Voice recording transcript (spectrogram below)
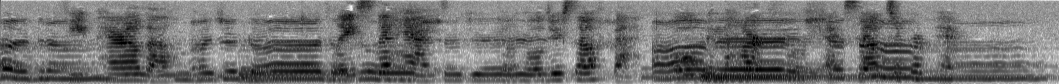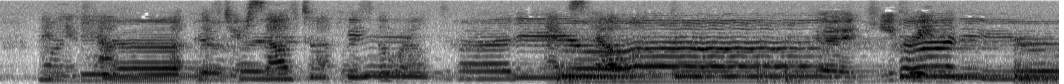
one. Feet parallel. Place the hands. Don't hold yourself back. Open the heart fully. Exhale to prepare. And inhale. Uplift yourself to uplift the world. Exhale. Good. Keep breathing.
